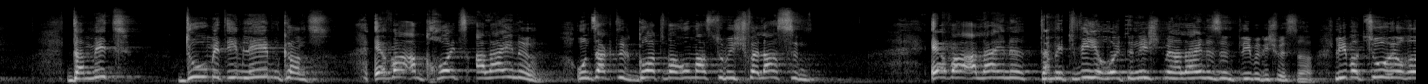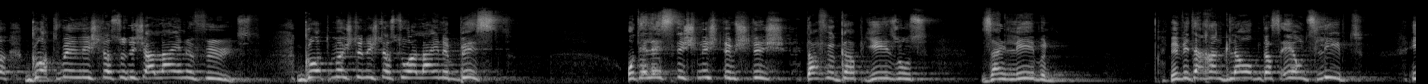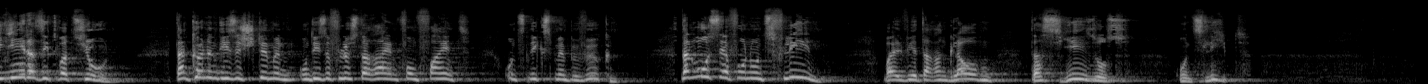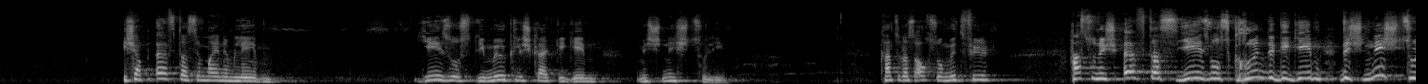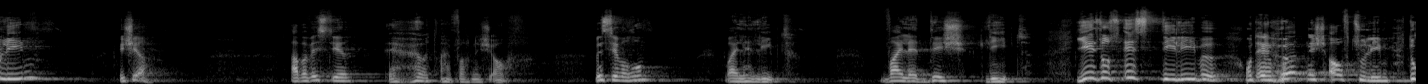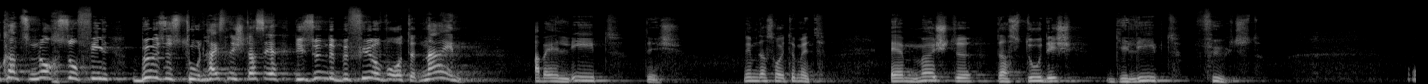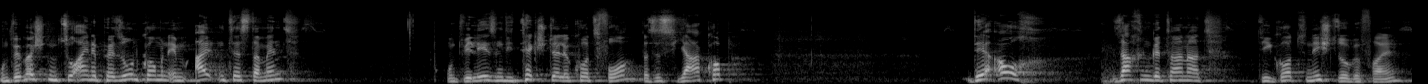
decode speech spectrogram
damit du mit ihm leben kannst. Er war am Kreuz alleine und sagte, Gott, warum hast du mich verlassen? Er war alleine, damit wir heute nicht mehr alleine sind, liebe Geschwister. Lieber Zuhörer, Gott will nicht, dass du dich alleine fühlst. Gott möchte nicht, dass du alleine bist. Und er lässt dich nicht im Stich. Dafür gab Jesus sein Leben. Wenn wir daran glauben, dass er uns liebt, in jeder Situation, dann können diese Stimmen und diese Flüstereien vom Feind uns nichts mehr bewirken. Dann muss er von uns fliehen, weil wir daran glauben, dass Jesus uns liebt. Ich habe öfters in meinem Leben Jesus die Möglichkeit gegeben, mich nicht zu lieben. Kannst du das auch so mitfühlen? Hast du nicht öfters Jesus Gründe gegeben, dich nicht zu lieben? Ich ja. Aber wisst ihr, er hört einfach nicht auf. Wisst ihr warum? Weil er liebt. Weil er dich liebt. Jesus ist die Liebe und er hört nicht auf zu lieben. Du kannst noch so viel Böses tun. Heißt nicht, dass er die Sünde befürwortet. Nein, aber er liebt dich. Nimm das heute mit. Er möchte, dass du dich geliebt fühlst. Und wir möchten zu einer Person kommen im Alten Testament, und wir lesen die Textstelle kurz vor. Das ist Jakob, der auch Sachen getan hat, die Gott nicht so gefallen.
